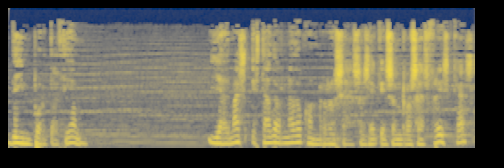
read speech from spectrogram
de importación. Y además está adornado con rosas, o sea que son rosas frescas.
